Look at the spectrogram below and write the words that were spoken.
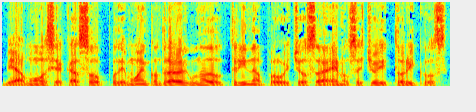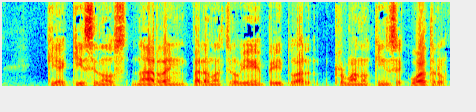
Veamos si acaso podemos encontrar alguna doctrina provechosa en los hechos históricos que aquí se nos narran para nuestro bien espiritual. Romanos 15:4.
